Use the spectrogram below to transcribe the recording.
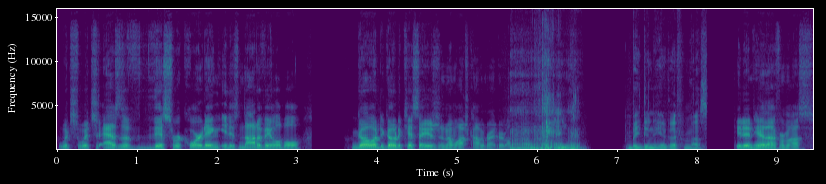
which which as of this recording, it is not available. Go go to KissAsian and watch Kamen Rider Double. But you didn't hear that from us. You didn't hear that from us.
